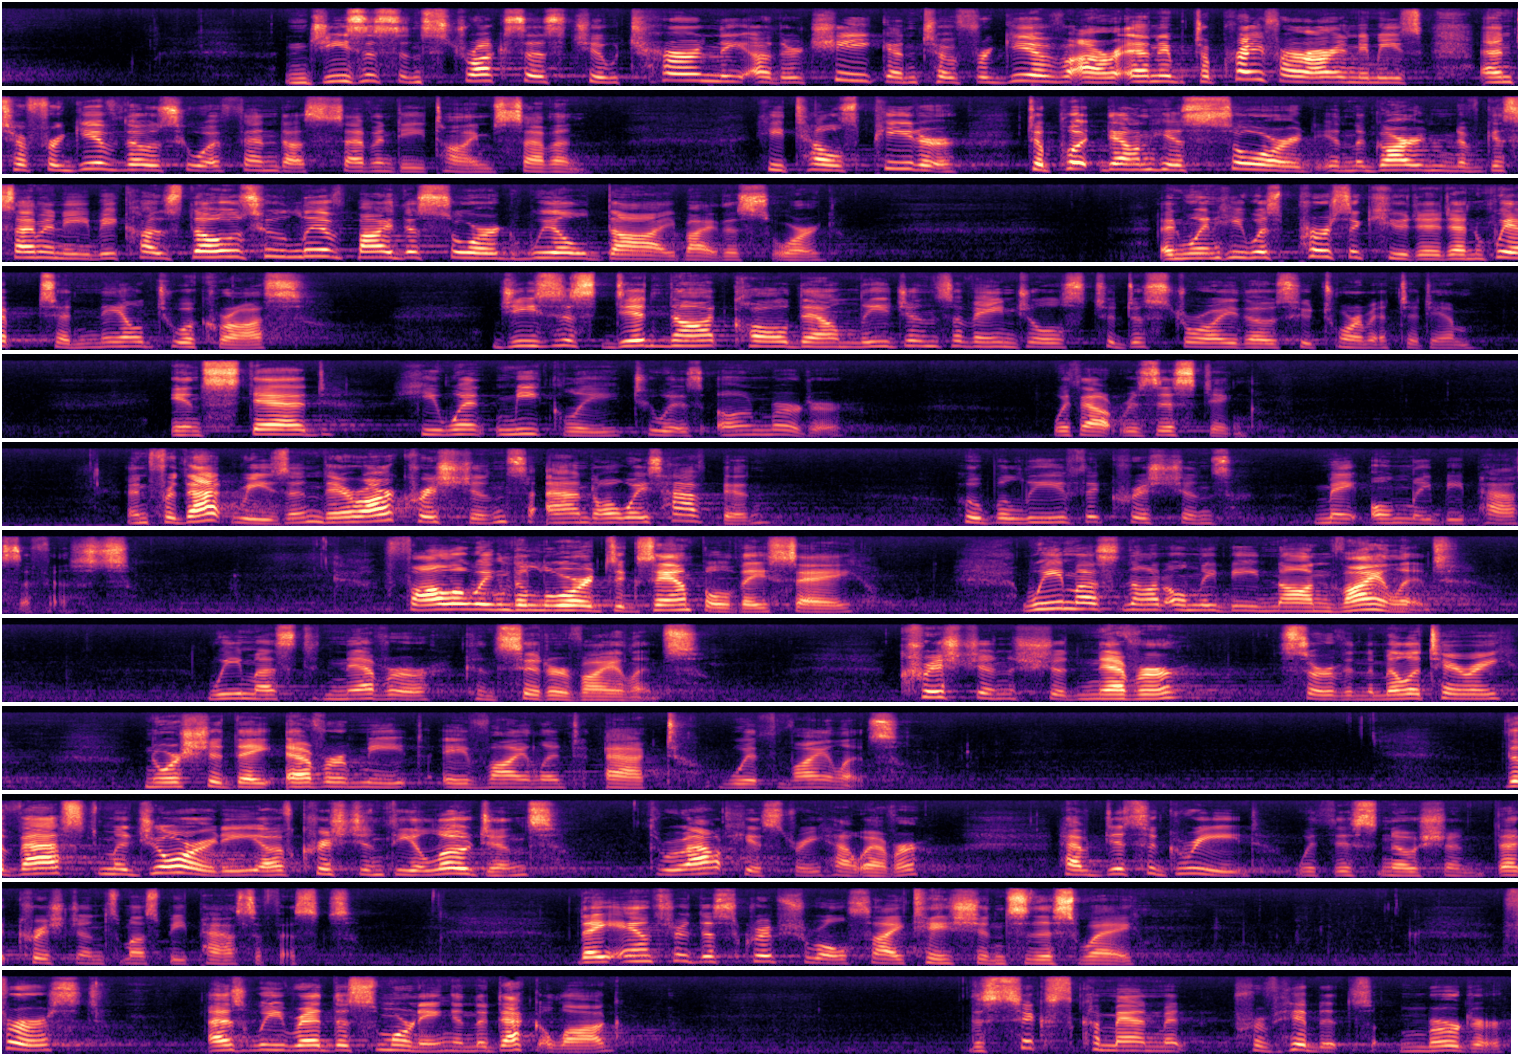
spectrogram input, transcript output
And Jesus instructs us to turn the other cheek and to forgive our enemy, to pray for our enemies and to forgive those who offend us 70 times 7. He tells Peter to put down his sword in the Garden of Gethsemane because those who live by the sword will die by the sword. And when he was persecuted and whipped and nailed to a cross, Jesus did not call down legions of angels to destroy those who tormented him. Instead, he went meekly to his own murder without resisting. And for that reason, there are Christians, and always have been, who believe that Christians may only be pacifists. Following the Lord's example, they say, we must not only be nonviolent, we must never consider violence. Christians should never serve in the military, nor should they ever meet a violent act with violence. The vast majority of Christian theologians throughout history, however, have disagreed with this notion that Christians must be pacifists. They answered the scriptural citations this way. First, as we read this morning in the Decalogue, the sixth commandment prohibits murder,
